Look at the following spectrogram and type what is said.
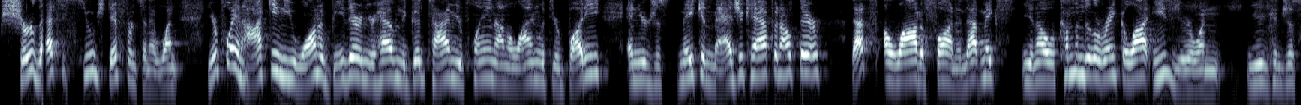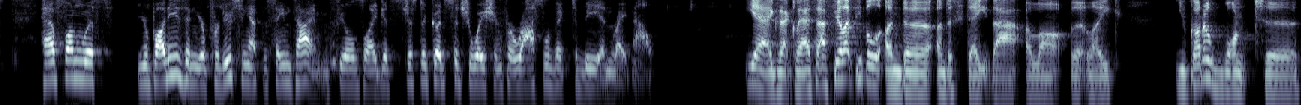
sure that's a huge difference in it. When you're playing hockey and you want to be there and you're having a good time, you're playing on a line with your buddy and you're just making magic happen out there. That's a lot of fun. And that makes, you know, coming to the rink a lot easier when you can just have fun with your buddies and you're producing at the same time. It feels like it's just a good situation for Roslovic to be in right now. Yeah, exactly. I, I feel like people under understate that a lot. That like you've got to want to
